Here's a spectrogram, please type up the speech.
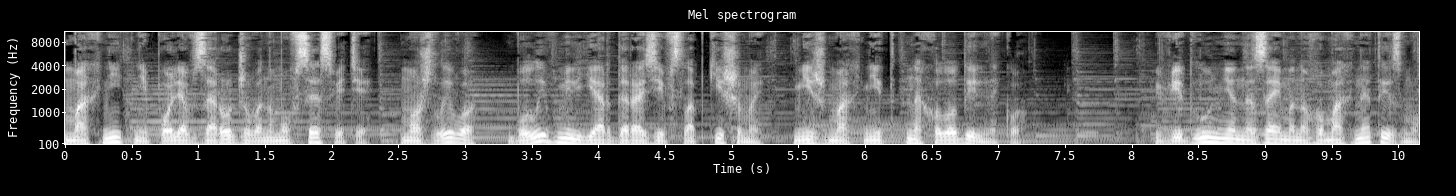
Магнітні поля в зароджуваному всесвіті, можливо, були в мільярди разів слабкішими, ніж магніт на холодильнику. Відлуння незайманого магнетизму,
